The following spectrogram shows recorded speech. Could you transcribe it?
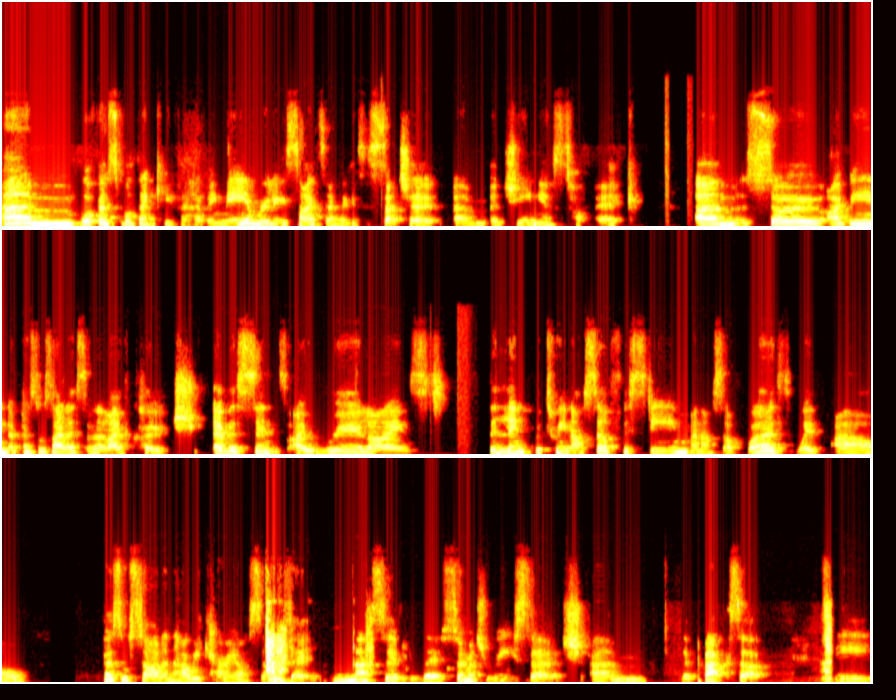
Um, well, first of all, thank you for having me. I'm really excited. I think this is such a, um, a genius topic. Um, so I've been a personal stylist and a life coach ever since I realized the link between our self-esteem and our self-worth with our personal style and how we carry ourselves. There's massive, there's so much research um, that backs up the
